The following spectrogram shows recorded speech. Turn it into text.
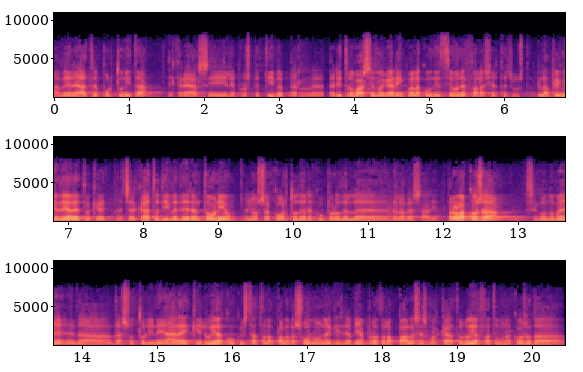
avere altre opportunità e crearsi le prospettive per, per ritrovarsi magari in quella condizione e fare la scelta giusta. La prima idea ha detto che ha cercato di vedere Antonio e non si è accorto del recupero del, dell'avversario. Però la cosa secondo me da, da, sottolineare è che lui ha conquistato la palla da solo, non è che abbiamo provato la palla e si è smarcato, lui ha fatto una cosa da,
